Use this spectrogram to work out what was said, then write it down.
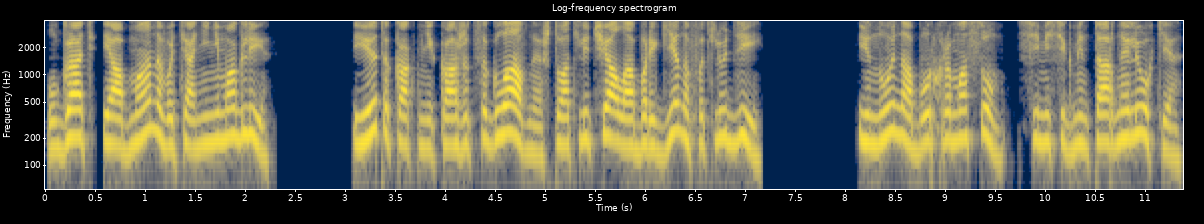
Лгать и обманывать они не могли. И это, как мне кажется, главное, что отличало аборигенов от людей. Иной набор хромосом, семисегментарные легкие,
